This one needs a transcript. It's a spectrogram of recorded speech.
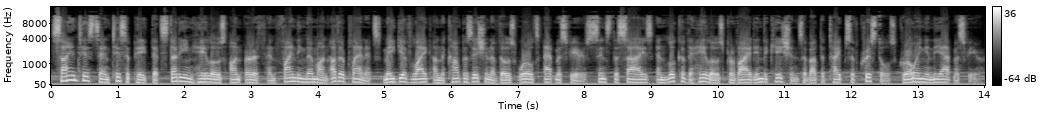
Scientists anticipate that studying halos on Earth and finding them on other planets may give light on the composition of those worlds' atmospheres since the size and look of the halos provide indications about the types of crystals growing in the atmosphere.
